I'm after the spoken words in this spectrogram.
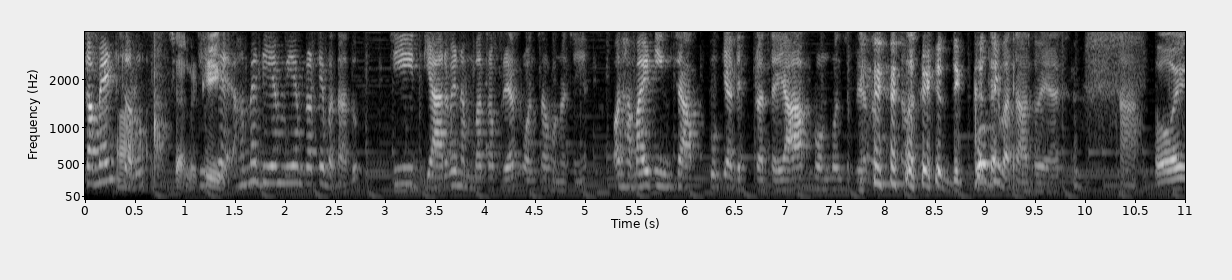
कमेंट करो। हाँ, ठीक ठीक। है? हमें डीएम वीएम करके बता दो कि ग्यारहवें नंबर का प्लेयर कौन सा होना चाहिए और हमारी टीम से आपको क्या दिक्कत है या आप कौन कौन से प्लेयर वो दिक्कत भी बता दो यार। हाँ। कोई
